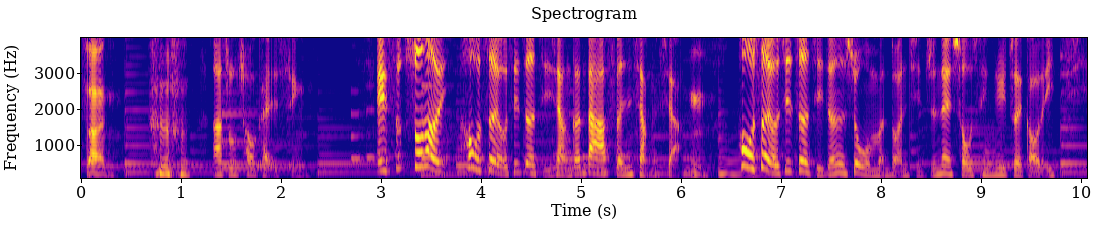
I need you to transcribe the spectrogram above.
赞，阿朱超开心。哎，说说到后设游戏这集，想跟大家分享一下。嗯，后设游戏这集真的是我们短期之内收听率最高的一集。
